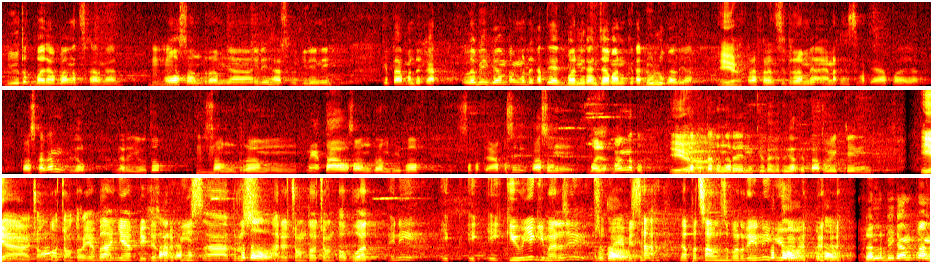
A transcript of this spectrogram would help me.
di YouTube banyak banget sekarang kan oh sound drumnya ini harus begini nih kita mendekat lebih gampang mendekati dibandingkan zaman kita dulu kali ya Iya. referensi drumnya enaknya seperti apa ya kalau sekarang kan dari YouTube sound drum metal sound drum hip hop seperti apa sih langsung banyak banget tuh Iya. tinggal kita dengerin kita tinggal kita tweaking Iya, contoh-contohnya banyak, didengar Sangat bisa, terus Betul. ada contoh-contoh buat ini EQ-nya gimana sih supaya Betul. bisa dapat sound seperti ini Betul, gitu. betul. dan lebih gampang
